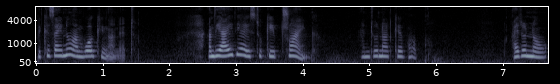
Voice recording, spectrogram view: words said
because I know I'm working on it. And the idea is to keep trying and do not give up. I don't know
